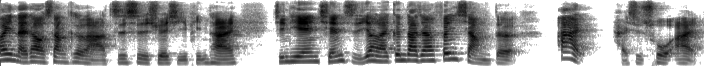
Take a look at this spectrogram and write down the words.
欢迎来到上课啦知识学习平台。今天钱子要来跟大家分享的《爱还是错爱》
